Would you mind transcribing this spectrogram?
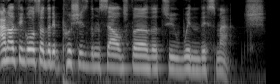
And I think also that it pushes themselves further to win this match.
